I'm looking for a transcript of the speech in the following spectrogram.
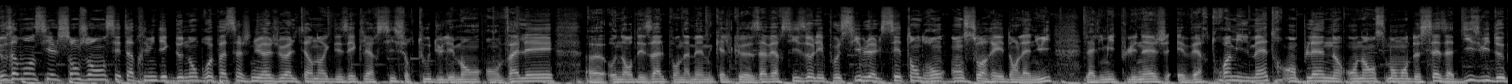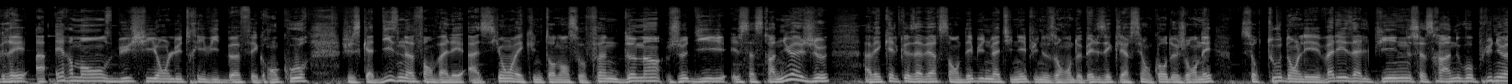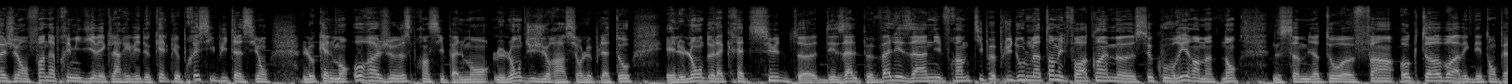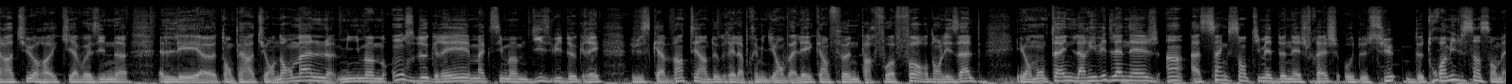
Nous avons un ciel changeant cet après-midi avec de nombreux passages nuageux alternant avec des éclaircies, surtout du Léman en Valais. Euh, au nord des Alpes, on a même quelques averses isolées possibles. Elles s'étendront en soirée et dans la nuit. La limite plus neige est vers 3000 mètres. En plaine, on a en ce moment de 16 à 18 degrés à Hermance, Buchillon, Lutry, Vitebeuf et Grandcourt. Jusqu'à 19 en Valais à Sion avec une tendance au fun. Demain, jeudi, et ça sera nuageux avec quelques averses en début de matinée. Puis nous aurons de belles éclaircies en cours de journée, surtout dans les vallées alpines. Ce sera à nouveau plus nuageux en fin d'après-midi avec l'arrivée de quelques précipitations localement orageuses, principalement le long du Jura sur le plateau et le long de la crête sud euh, des Alpes valaisannes. Il fera un petit peu plus doux le matin, mais il faudra quand même euh, se couvrir hein, maintenant. Nous sommes bientôt euh, fin octobre avec des températures qui avoisinent les températures normales. Minimum 11 degrés, maximum 18 degrés, jusqu'à 21 degrés l'après-midi en vallée, qu'un fun parfois fort dans les Alpes. Et en montagne, l'arrivée de la neige, 1 à 5 cm de neige fraîche au-dessus de 3500 mètres.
